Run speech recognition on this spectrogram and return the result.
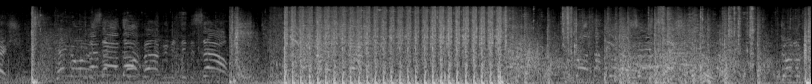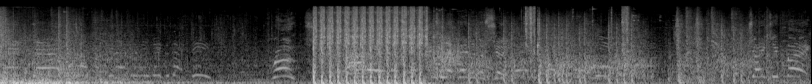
Spanish! Hang on to the second floor balcony to the south! Got a man the machine! Change it back!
